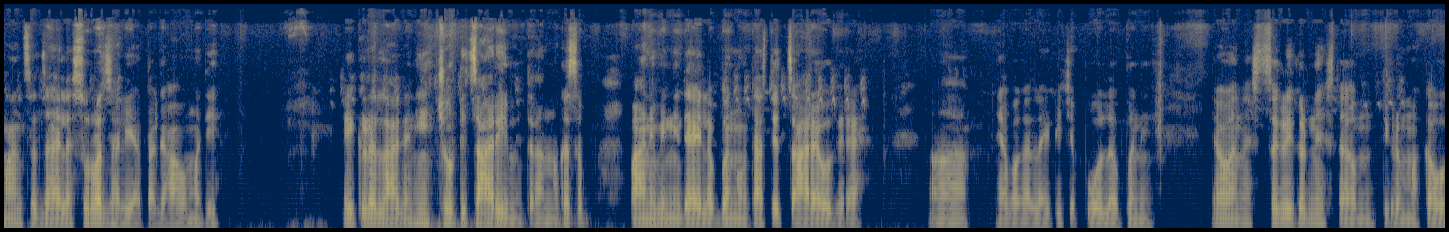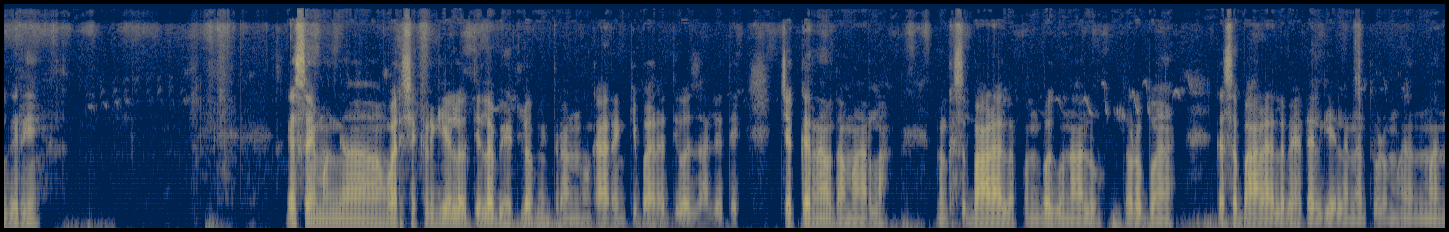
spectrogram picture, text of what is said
माणसं जायला सुरुवात झाली आता गावामध्ये. इकडं लागण ही छोटी चार आहे मित्रांनो. कसं पाणी बिणी द्यायला बनवत असते चाऱ्या वगैरे या बघा लाईटीचे पोल पण आहे. बघा ना सगळीकडे नसतं तिकडं मका वगैरे कसं आहे मग वर्षाकडे गेलो तिला भेटलो मित्रांनो कारण की बरेच दिवस झाले होते. चक्कर नव्हता मारला. मग कसं बाळाला पण बघून आलो थोडं ब कसं बाळाला भेटायला गेलं ना थोडं मन मन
